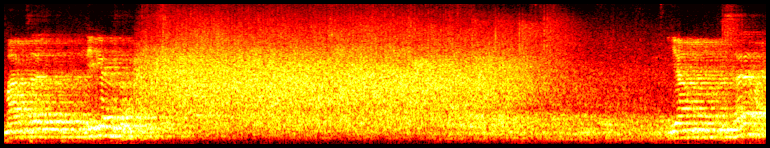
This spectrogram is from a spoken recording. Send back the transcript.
Marcel Wiegenza. Jan Serema.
